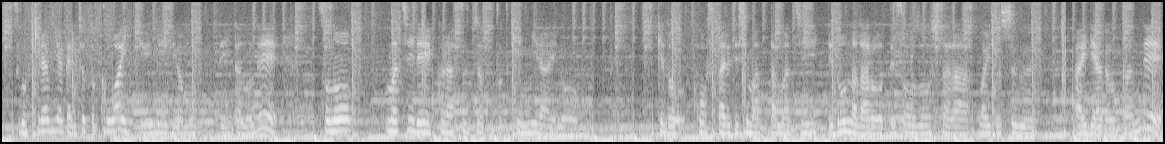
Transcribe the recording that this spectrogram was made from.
すごくきらびやかでちょっと怖いっていうイメージが持っていたのでその街で暮らすちょっと近未来のけどこうされてしまった街ってどんなだろうって想像したら割とすぐアイデアが浮かんで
